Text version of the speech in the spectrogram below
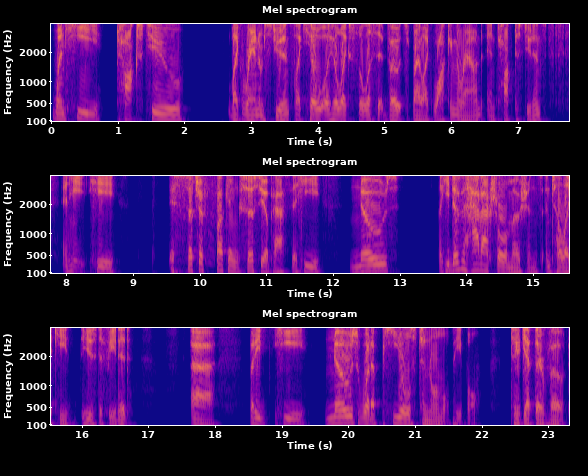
when he talks to like random students like he'll he'll like solicit votes by like walking around and talk to students and he he is such a fucking sociopath that he knows like he doesn't have actual emotions until like he he's defeated uh but he he knows what appeals to normal people to get their vote.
